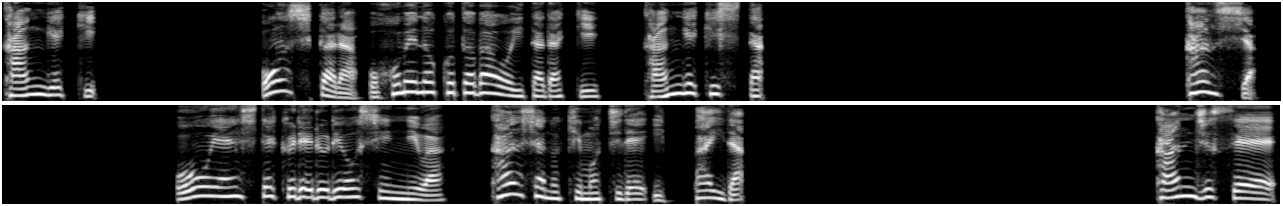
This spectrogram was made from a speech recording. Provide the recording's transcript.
感激。恩師からお褒めの言葉をいただき感激した。感謝。応援してくれる両親には感謝の気持ちでいっぱいだ。感受性。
